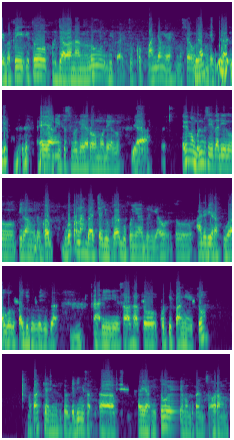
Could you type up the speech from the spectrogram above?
Oke, berarti itu perjalanan lu juga cukup panjang ya, maksudnya ya. untuk menjadi yang itu sebagai role model lu. Ya. Tapi emang bener sih tadi lu bilang gitu. Gue, gue pernah baca juga bukunya beliau itu ada di rak gua, gue lupa judulnya juga. Hmm. Nah di salah satu kutipannya itu mengatakan gitu. Jadi misal uh, yang itu emang bukan seorang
